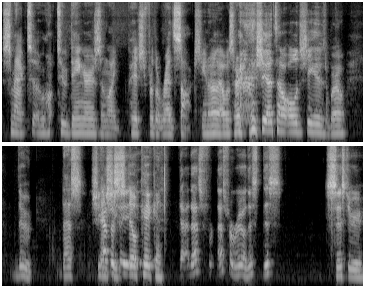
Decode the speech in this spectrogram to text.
smacked two, two dingers and like pitched for the Red Sox. You know that was her. she that's how old she is, bro. Dude, that's She and she's see. still kicking. that, that's for, that's for real. This this sister,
